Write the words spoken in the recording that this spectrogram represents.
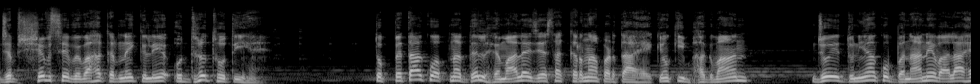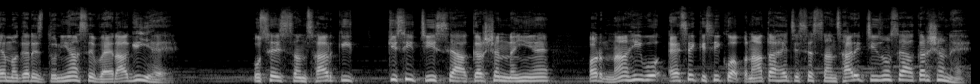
जब शिव से विवाह करने के लिए उद्धृत होती हैं तो पिता को अपना दिल हिमालय जैसा करना पड़ता है, क्योंकि भगवान जो इस दुनिया को बनाने वाला है, मगर इस दुनिया से वैरागी है। उसे इस संसार की किसी चीज़ से आकर्षण नहीं है, और ना ही वो ऐसे किसी को अपनाता है जिसे सांसारिक चीज़ों से आकर्षण है।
